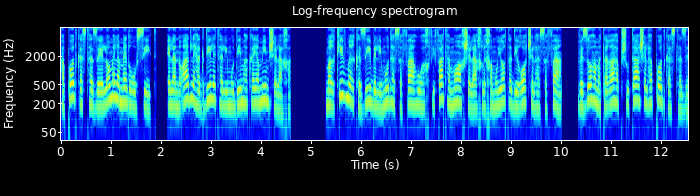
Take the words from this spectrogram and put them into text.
הפודקאסט הזה לא מלמד רוסית, אלא נועד להגדיל את הלימודים הקיימים שלך. מרכיב מרכזי בלימוד השפה הוא הכפיפת המוח שלך לכמויות אדירות של השפה, וזו המטרה הפשוטה של הפודקאסט הזה.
